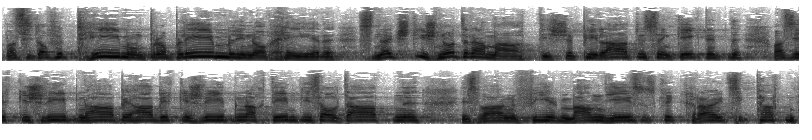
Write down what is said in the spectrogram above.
was sie da für Themen und Probleme noch her. Das nächste ist noch dramatischer. Pilatus entgegnete, was ich geschrieben habe, habe ich geschrieben, nachdem die Soldaten, es waren vier Mann, Jesus gekreuzigt hatten,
